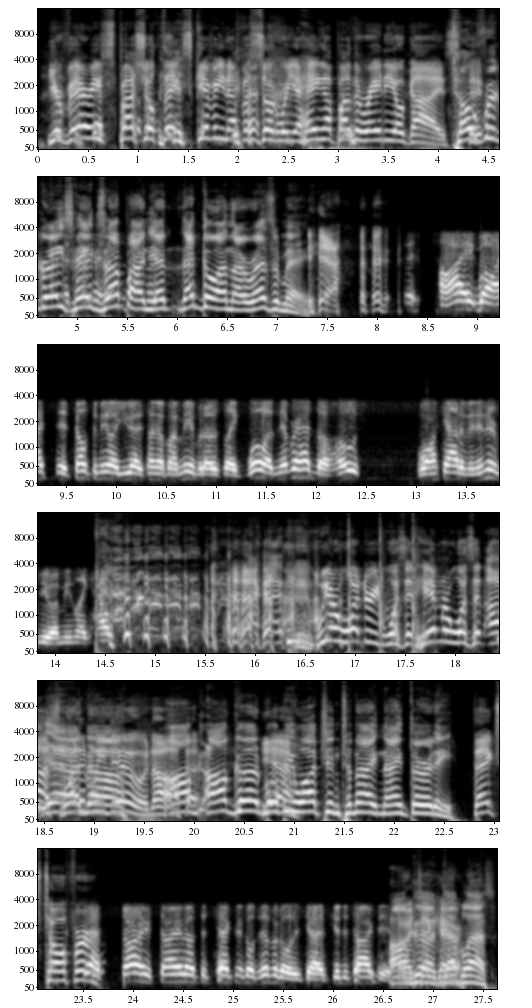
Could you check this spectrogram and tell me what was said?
Your very special Thanksgiving episode where you hang up on the radio, guys. Topher Grace hangs up on you. That'd go on our resume. Yeah. I well, I, it felt to me like you guys hung up on me, but I was like, well, I've never had the host walk out of an interview. I mean, like how? we were wondering, was it him or was it us? Yeah, what did no. we do? No. All, all good. We'll Yeah. be watching tonight, nine thirty. Thanks, Topher. Yeah, sorry, sorry about the technical difficulties, guys. Good to talk to you. All right, good. God bless.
